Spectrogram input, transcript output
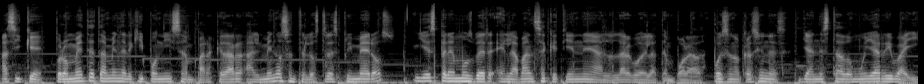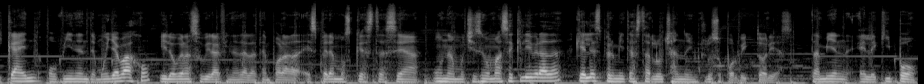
así que promete también el equipo Nissan para quedar al menos entre los tres primeros y esperemos ver el avance que tiene a lo largo de la temporada, pues en ocasiones ya han estado muy arriba y caen o vienen de muy abajo y logran subir al final de la temporada. Esperemos que esta sea una muchísimo más equilibrada que les permita estar luchando incluso por victorias. También el equipo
